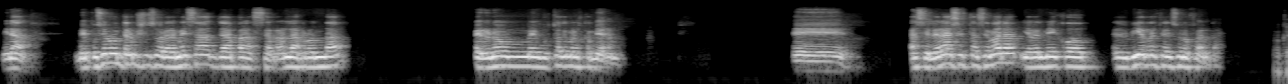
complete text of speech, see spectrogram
mira, me pusieron un term sheet sobre la mesa ya para cerrar la ronda, pero no me gustó que me los cambiaran. Eh, acelerás esta semana y Abel me dijo, el viernes tenés una oferta. Ok.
